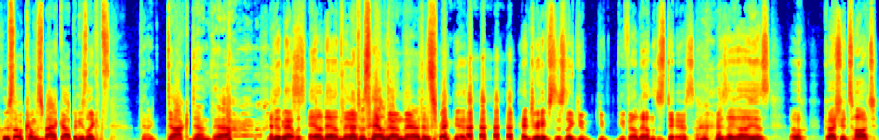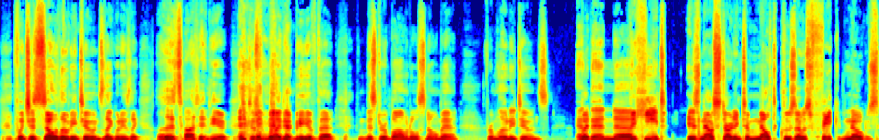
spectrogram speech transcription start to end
Clouseau comes back up and he's like, "It's very dark down there." that was hell down there. that was hell down there. That's right. yeah. And Dreyfus is like, you, you, you fell down the stairs. He's like, oh yes, oh gosh, it's hot, which is so Looney Tunes. Like when he's like, oh, it's hot in here. It just reminded me of that Mr. Abominable Snowman from Looney Tunes. And But then uh, The heat is now starting to melt Clouseau's fake nose.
